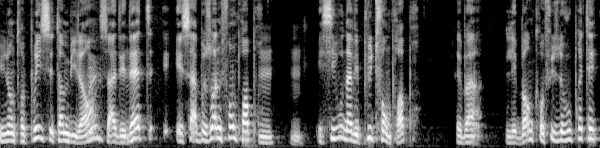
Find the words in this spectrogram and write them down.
Une entreprise, c'est un bilan, ça a des mm. dettes et, ça a besoin de fonds propres. Et si vous n'avez plus de fonds propres, eh ben, les banques refusent de vous prêter.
